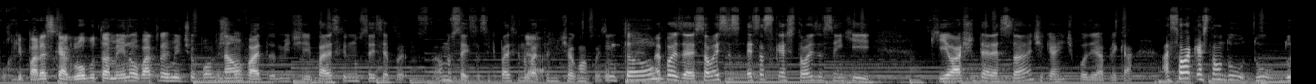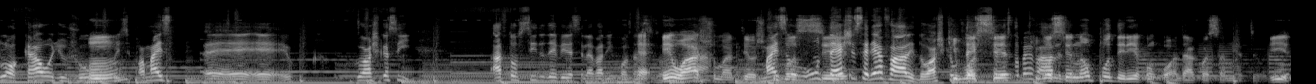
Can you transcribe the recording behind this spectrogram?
Porque parece que a Globo também não vai transmitir o Paulistão. Não vai transmitir. Parece que não sei se é. Eu não sei, só sei que parece que não é. vai transmitir alguma coisa. Então. Mas, pois é, são esses, essas questões assim que, que eu acho interessante que a gente poderia aplicar. Ah, só a questão do, do, do local onde o jogo hum. principal, mas é, é, é, eu, eu acho que assim a torcida deveria ser levada em conta. É, eu acho, Matheus, mas você, um teste seria válido. Eu acho que, que um teste você, seria super válido. Você não poderia concordar com essa minha teoria,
